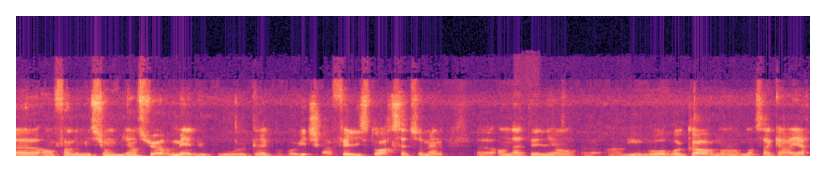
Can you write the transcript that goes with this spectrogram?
euh, en fin d'émission, bien sûr. Mais du coup, euh, Greg Popovich a fait l'histoire cette semaine euh, en atteignant un nouveau record dans, sa carrière,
